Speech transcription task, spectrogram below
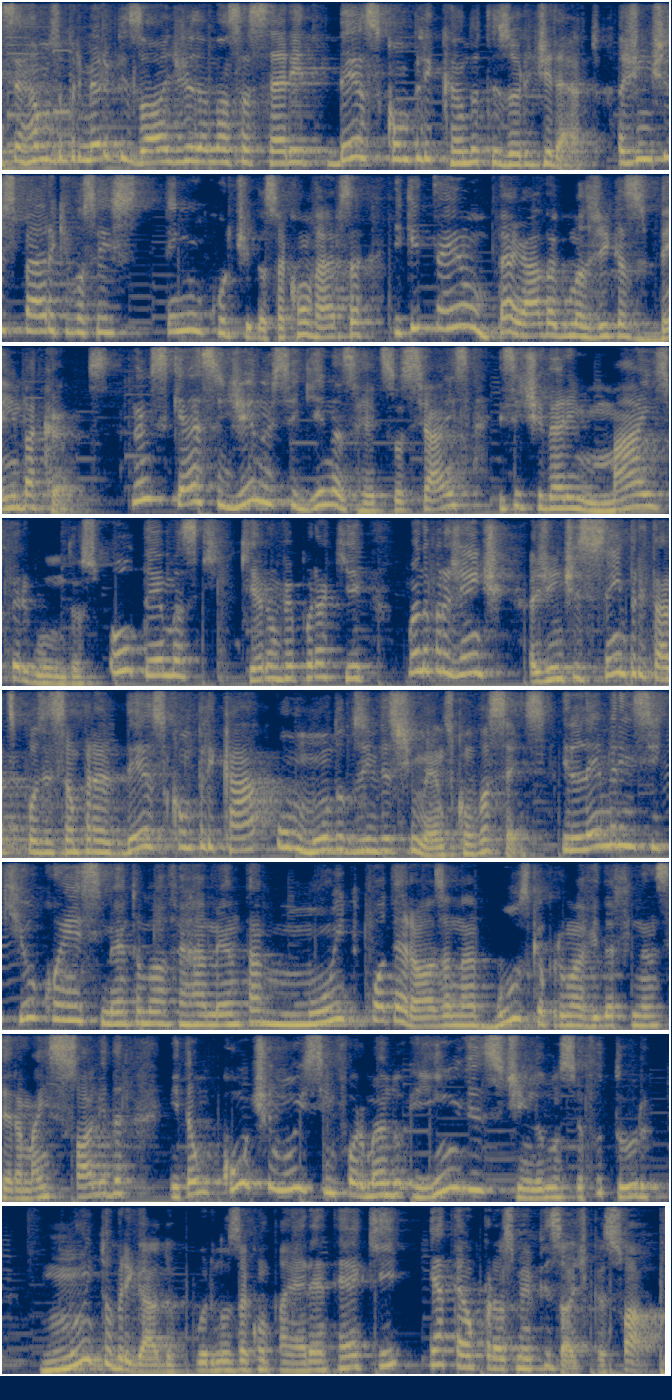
Encerramos o primeiro episódio da nossa série Descomplicando o Tesouro Direto. A gente espera que vocês tenham curtido essa conversa e que tenham pegado algumas dicas bem bacanas. Não esquece de nos seguir nas redes sociais e se tiverem mais perguntas ou temas que queiram ver por aqui, manda pra gente. A gente sempre está à disposição para descomplicar o mundo dos investimentos com vocês. E lembrem-se que o conhecimento é uma ferramenta muito poderosa na busca por uma vida financeira mais sólida, então continue se informando e investindo investindo no seu futuro. Muito obrigado por nos acompanharem até aqui e até o próximo episódio, pessoal.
